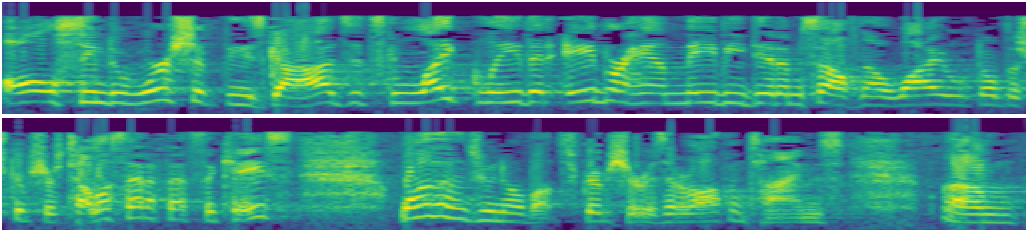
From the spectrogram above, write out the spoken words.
all seemed to worship these gods. It's likely that Abraham maybe did himself. Now, why don't the scriptures tell us that if that's the case? One of the things we know about scripture is that it oftentimes um,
